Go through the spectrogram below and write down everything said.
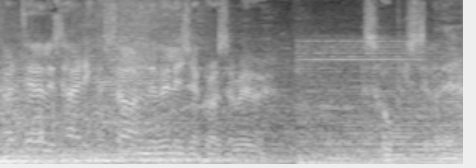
Cartel is hiding Hassan in the village across the river. Let's hope he's still there.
